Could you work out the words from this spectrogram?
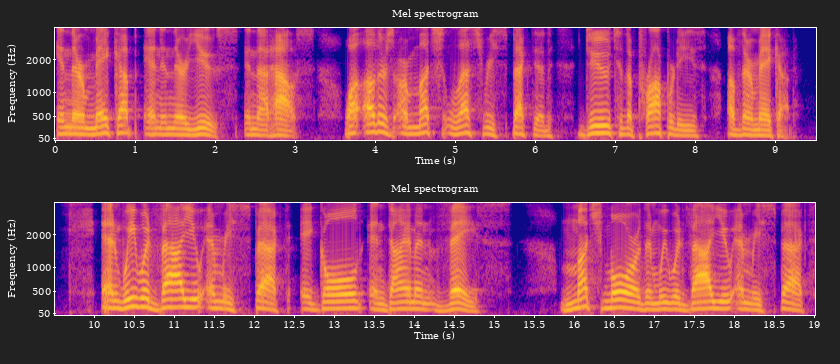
in their makeup and in their use in that house, while others are much less respected due to the properties of their makeup. And we would value and respect a gold and diamond vase much more than we would value and respect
